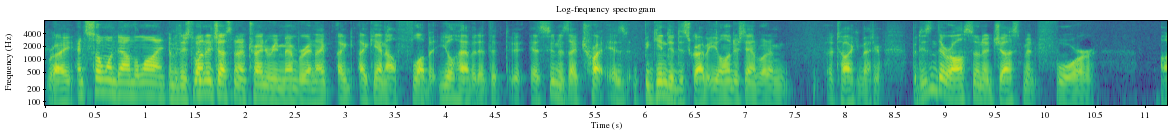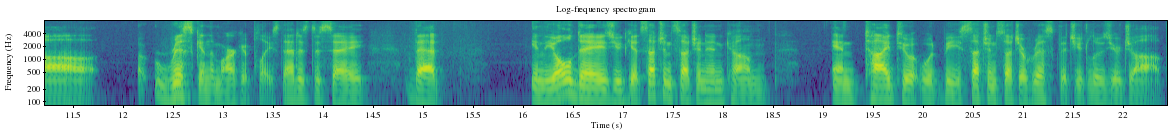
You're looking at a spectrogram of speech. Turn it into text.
Right. and so on down the line But there's one adjustment I'm trying to remember, and I, I again I'll flub it. You'll have it at the as soon as I try as begin to describe it. You'll understand what I'm uh, talking about here. But isn't there also an adjustment for uh, risk in the marketplace? That is to say, that in the old days you'd get such and such an income, and tied to it would be such and such a risk that you'd lose your job,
